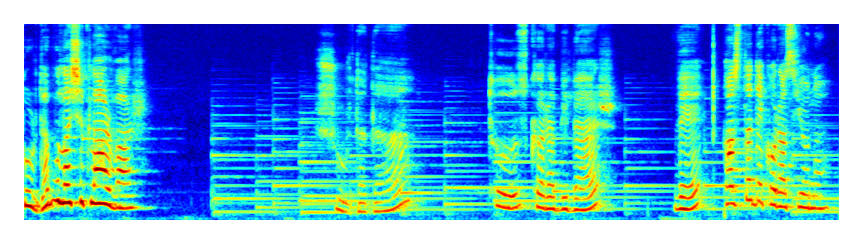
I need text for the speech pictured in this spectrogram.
Burada bulaşıklar var. Şurada da tuz, karabiber ve pasta dekorasyonu.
